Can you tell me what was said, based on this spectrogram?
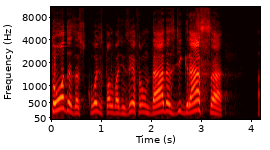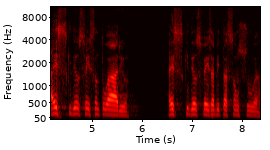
todas as coisas, Paulo vai dizer, foram dadas de graça a esses que Deus fez santuário, a esses que Deus fez habitação sua.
